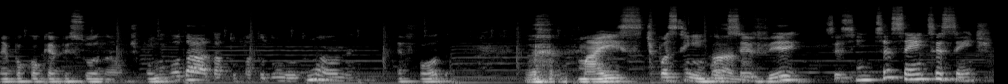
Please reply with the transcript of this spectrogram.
não é pra qualquer pessoa, não. Tipo, eu não vou dar tatu pra todo mundo, não, né? É foda. Mas, tipo assim, quando Mano. você vê, você, você sente, você sente.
